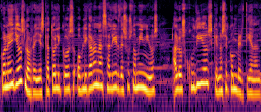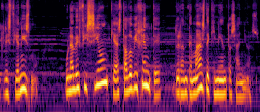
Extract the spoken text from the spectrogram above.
con ellos, los reyes católicos obligaron a salir de sus dominios a los judíos que no se convertían al cristianismo, una decisión que ha estado vigente durante más de 500 años.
